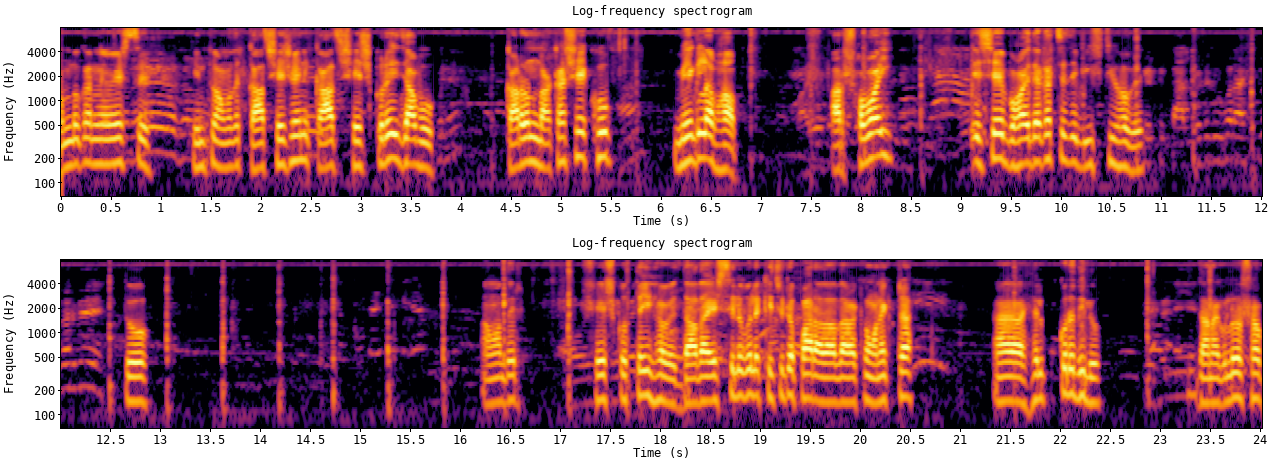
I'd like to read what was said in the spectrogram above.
অন্ধকার নেমে এসছে কিন্তু আমাদের কাজ শেষ হয়নি। কাজ শেষ করেই যাব। কারণ আকাশে খুব মেঘলা ভাব। আর সবাই এসে ভয় দেখাচ্ছে যে বৃষ্টি হবে। তো আমাদের শেষ করতেই হবে। দাদা এসেছিল বলে কিছুটা পারা। দাদাকে অনেকটা হেল্প করে দিল। দানাগুলো সব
